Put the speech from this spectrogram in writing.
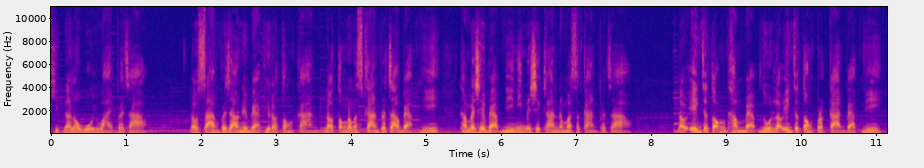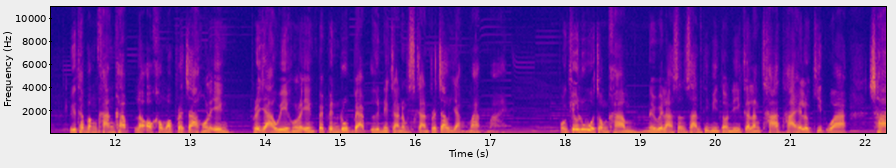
คิดแล้วเราโวยวายพระเจ้า เราสร้างพระเจ้าในแบบที่เราต้องการ เราต้องนมัสการพระเจ้าแบบนี้ถ้าไม่ใช่แบบนี้นี่ไม่ใช่การนมัสการพระเจ้า เราเองจะต้องทำแบบนู้น เราเองจะต้องประกาศแบบนี้ หรือถ้าบางครั้งครับเราเอาคำว่าพระเจ้าของเราเอง พระยาเวของเราเองไปเป็นรูปแบบอื่นในการนมัสการพระเจ้าอย่างมากมายผมเชื่อรู้ว่าทองคำในเวลาสั้นๆ ที่มีตอนนี้กำลังท้าทายให้เราคิดว่าใช่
